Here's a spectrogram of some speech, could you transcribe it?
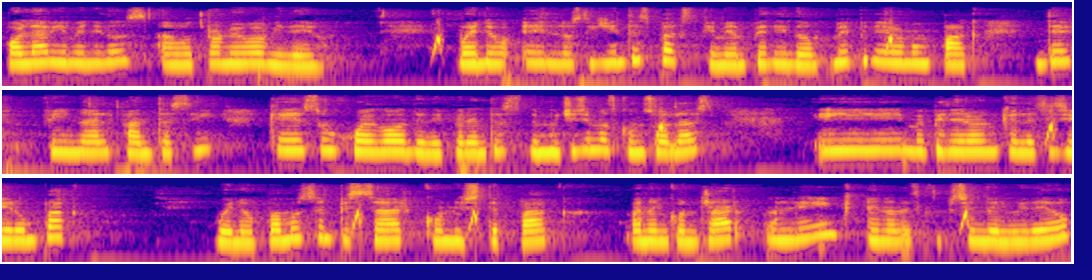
Hola, bienvenidos a otro nuevo video. Bueno, en los siguientes packs que me han pedido, me pidieron un pack de Final Fantasy, que es un juego de diferentes, de muchísimas consolas, y me pidieron que les hiciera un pack. Bueno, vamos a empezar con este pack. Van a encontrar un link en la descripción del video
